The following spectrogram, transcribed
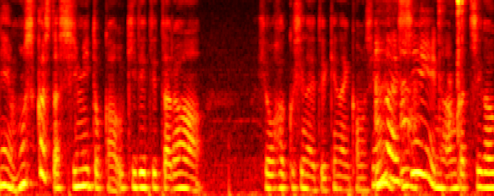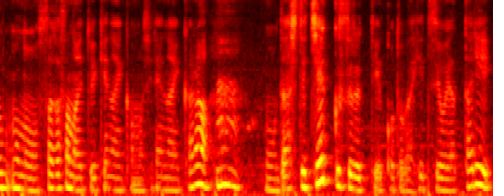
ねもしかしたらシミとか浮き出てたら漂白しないといけないかもしれないし、うんなんか違うものを探さないといけないかもしれないからうん。もう出してチェックするっていうことが必要やったり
